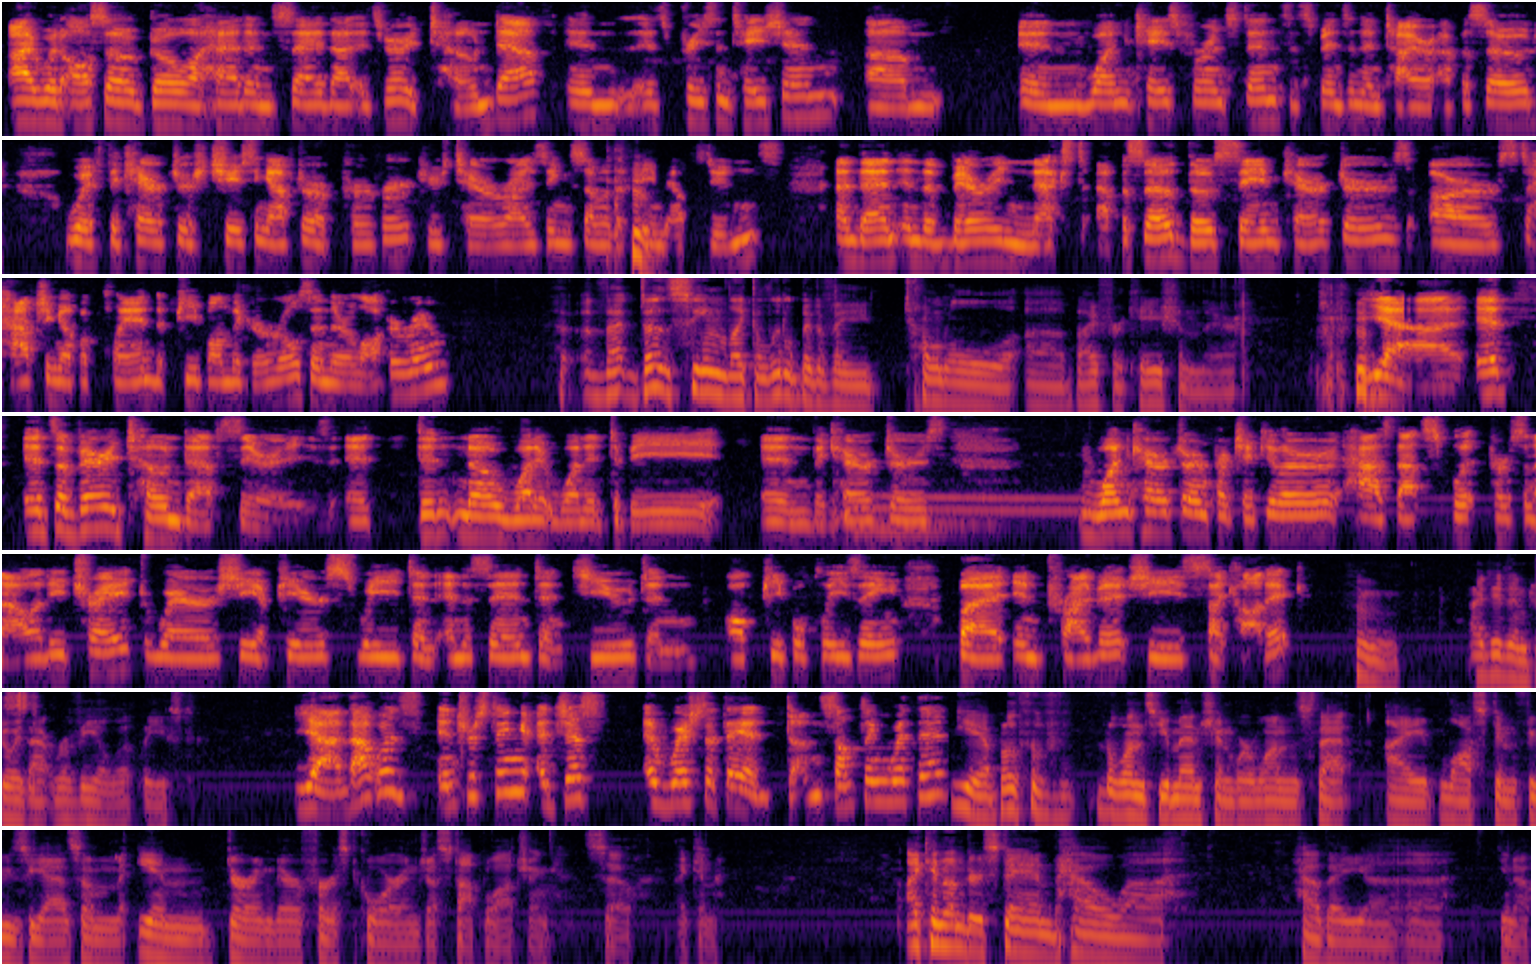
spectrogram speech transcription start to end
I would also go ahead and say that it's very tone deaf in its presentation. Um, in one case, for instance, it spends an entire episode with the characters chasing after a pervert who's terrorizing some of the hmm. female students. And then in the very next episode, those same characters are hatching up a plan to peep on the girls in their locker room. That does seem like a little bit of a tonal uh, bifurcation there. yeah, it's it's a very tone deaf series. It didn't know what it wanted to be in the characters. One character in particular has that split personality trait where she appears sweet and innocent and cute and all people pleasing, but in private she's psychotic. Hmm. I did enjoy that reveal at least. Yeah, that was interesting. I just I wish that they had done something with it. Yeah, both of the ones you mentioned were ones that I lost enthusiasm in during their first core and just stopped watching. So I can I can understand how uh, how they uh, uh, you know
